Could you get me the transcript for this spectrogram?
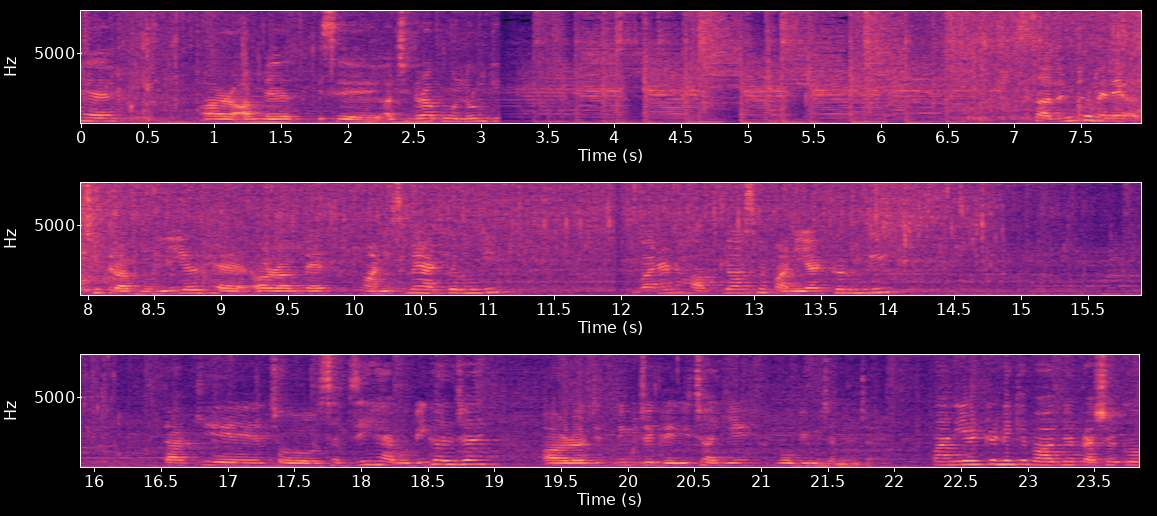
है और अब मैं इसे अच्छी तरह भून लूँगी। सालन को मैंने अच्छी तरह भून लिया है और अब मैं पानी इसमें ऐड करूँगी। वन एंड हाफ़ ग्लास में पानी ऐड करूँगी ताकि जो सब्ज़ी है वो भी गल जाए। और जितनी मुझे ग्रेवी चाहिए, वो भी मुझे मिल जाए। पानी ऐड करने के बाद मैं प्रेशर को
